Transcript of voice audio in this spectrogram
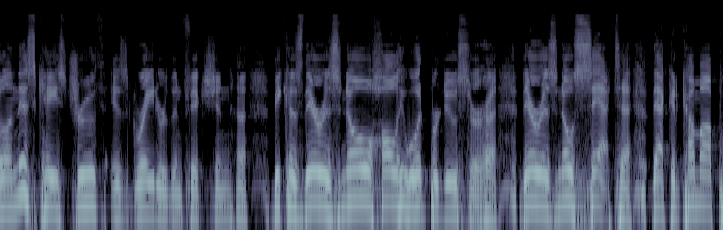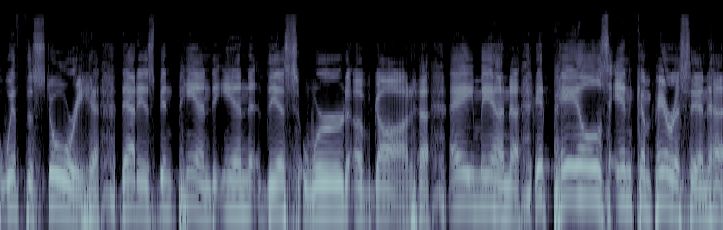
Well, in this case, truth is greater than fiction because there is no Hollywood producer, there is no set that could come up with the story that has been penned in this Word of God. Amen. It pales in comparison.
